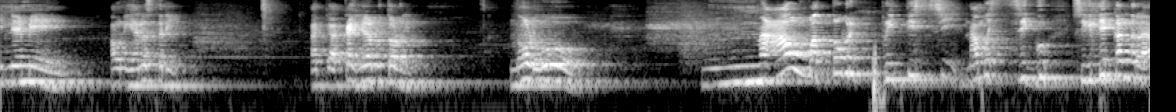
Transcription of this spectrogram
ಇನ್ನೊಮ್ಮೆ ಅವ್ನಿಗೆ ಅನಿಸ್ತರಿ ಅಕ್ಕ ಅಕ್ಕ ಹೇಳ್ಬಿಡ್ತಾಳ್ರಿ ನೋಡು. ನಾವು ಮತ್ತೊಬ್ರಿಗೆ ಪ್ರೀತಿಸಿ, ನಮಗೆ ಸಿಗು, ಸಿಗ್ಲಿಕ್ಕಂದ್ರೆ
